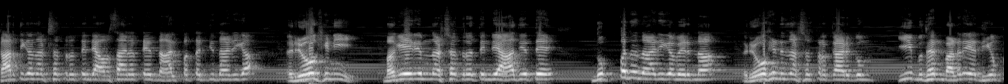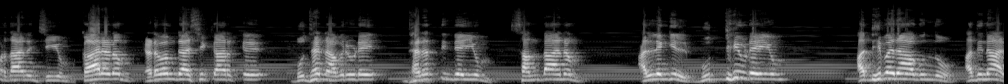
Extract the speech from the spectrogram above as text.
കാർത്തിക നക്ഷത്രത്തിന്റെ അവസാനത്തെ നാൽപ്പത്തഞ്ച് നാഴിക രോഹിണി മകേരം നക്ഷത്രത്തിന്റെ ആദ്യത്തെ മുപ്പത് നാഴിക വരുന്ന രോഹിണി നക്ഷത്രക്കാർക്കും ഈ ബുധൻ വളരെയധികം പ്രദാനം ചെയ്യും. കാരണം ഇടവം രാശിക്കാർക്ക് ബുധൻ അവരുടെ ധനത്തിന്റെയും സന്താനം അല്ലെങ്കിൽ ബുദ്ധിയുടെയും അധിപനാകുന്നു. അതിനാൽ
